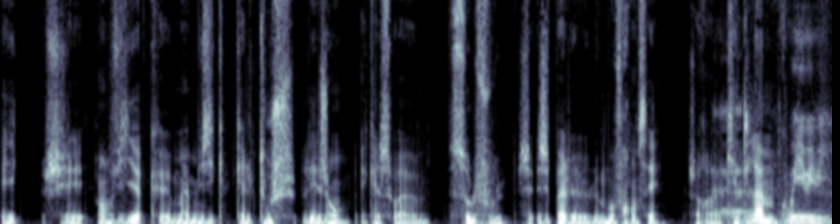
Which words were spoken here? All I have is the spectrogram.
et j'ai envie que ma musique qu'elle touche les gens et qu'elle soit soulful j'ai j'ai pas le, le mot français genre euh, qui est de l'âme quoi Oui, oui, oui.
